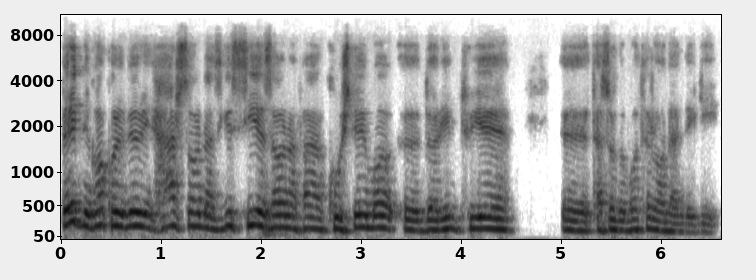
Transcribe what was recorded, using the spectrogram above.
برید نگاه کنید ببینید. هر سال نزدیک سی هزار نفر کشته ما داریم توی تصادفات رانندگی.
